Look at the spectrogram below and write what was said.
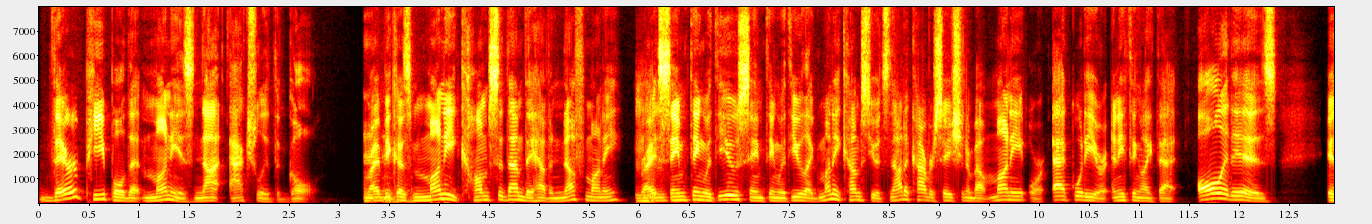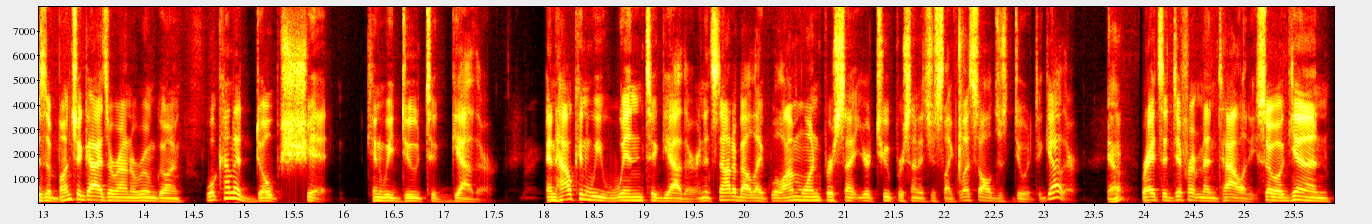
They're people that money is not actually the goal, right? Mm-mm. Because money comes to them. They have enough money, right? Mhm. Same thing with you. Same thing with you. Like money comes to you. It's not a conversation about money or equity or anything like that. All it is is a bunch of guys around a room going, what kind of dope shit can we do together? And how can we win together? And it's not about like, well, I'm 1%, you're 2%. It's just like, let's all just do it together. Yeah. Right. It's a different mentality. So again,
